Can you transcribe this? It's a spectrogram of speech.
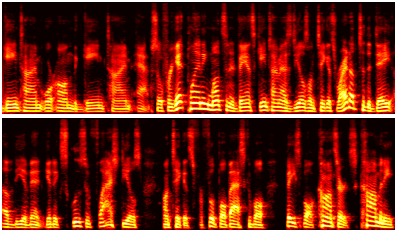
Game Time or on the Game Time app. So forget planning months in advance. Game Time has deals on tickets right up to the day of the event. Get exclusive flash deals on tickets for football, basketball, baseball, concerts, comedy,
